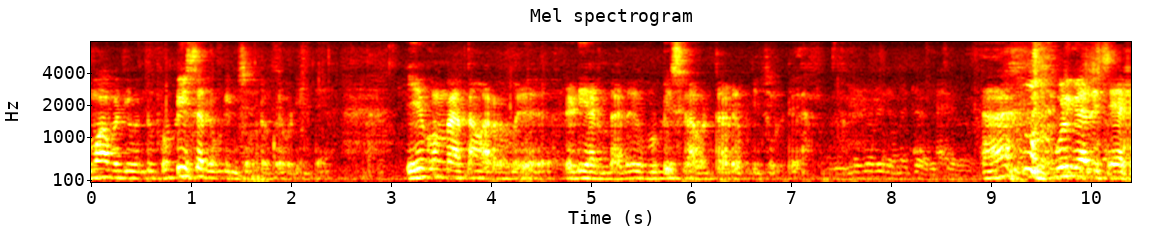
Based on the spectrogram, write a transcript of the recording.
உமாபதி வந்து ப்ரொடியூசர் அப்படின்னு சொல்கிறது அப்படின்ட்டு. இயக்குனராக தான் வர்றது ரெடியாக இருந்தார் ப்ரொடியூசராக வந்தார் அப்படின்னு சொல்லிட்டு. ஆ, உங்களுக்கு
